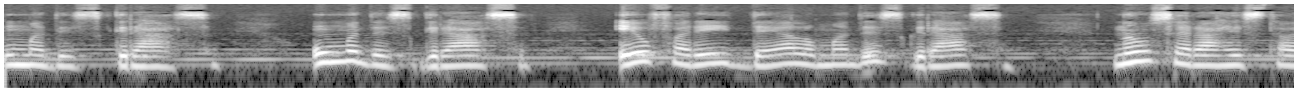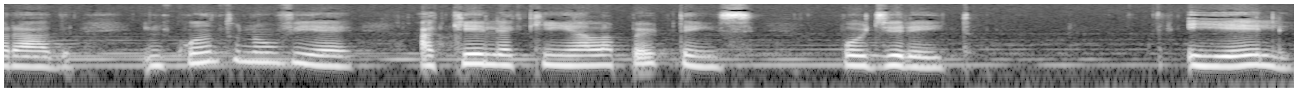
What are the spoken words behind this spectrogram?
Uma desgraça, uma desgraça, eu farei dela uma desgraça. Não será restaurada enquanto não vier aquele a quem ela pertence por direito. E ele,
